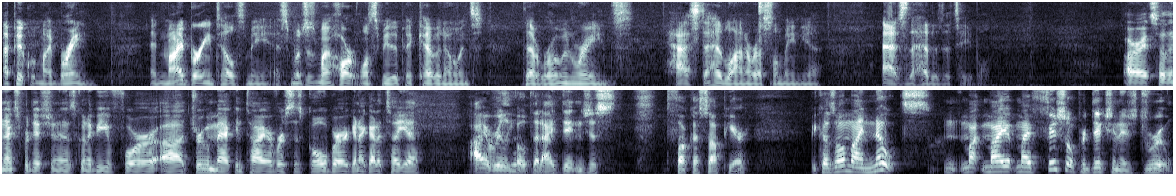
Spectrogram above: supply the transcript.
I pick with my brain, and my brain tells me, as much as my heart wants me to pick Kevin Owens, that Roman Reigns has to headline a WrestleMania as the head of the table. All right, so the next prediction is going to be for uh, Drew McIntyre versus Goldberg, and I got to tell you, I really hope that I didn't just fuck us up here, because on my notes, my my, my official prediction is Drew,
